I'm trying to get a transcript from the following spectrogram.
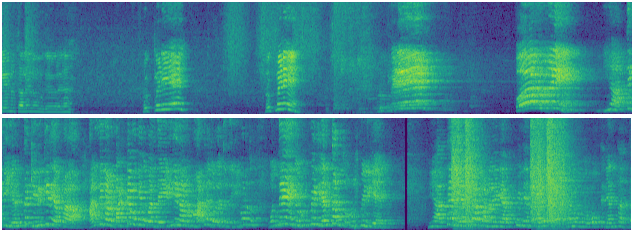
ಏನು ತಲೆನೋವು ದೇವ್ರ? ರುಕ್ಮಿಣಿ! ರುಕ್ಮಿಣಿ! ರುಕ್ಮಿಣಿ ಓ ರುಕ್ಮಿಣಿ ಈ ಅತ್ತೆಗೆ ಎಂತ ಕಿರಿಕಿರಿ ಅಪ್ಪ ಅಲ್ಲಿ ನಾನು ಬಟ್ಟೆ ಒಗೆದು ಬಂದೆ ಇಲ್ಲಿ ನಾನು ಪಾತ್ರೆ ತೊಳೆತದೆ ಇವರದು ಒಂದೇ ಇದು ರುಕ್ಮಿಣಿ ಎಂತ ಗೊತ್ತು ರುಕ್ಮಿಣಿಗೆ ಈ ಅತ್ತೆ ಎಂತಪ್ಪ ನನಗೆ ಆ ರುಕ್ಮಿಣಿ ಅಂತ ಕರೀತಾರೆ ನಾನು ಒಮ್ಮೆ ಹೋಗ್ತೇನೆ ಎಂತ ಅಂತ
